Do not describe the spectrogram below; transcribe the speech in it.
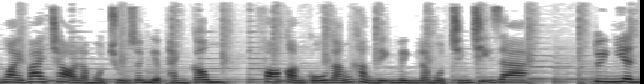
Ngoài vai trò là một chủ doanh nghiệp thành công, Ford còn cố gắng khẳng định mình là một chính trị gia. Tuy nhiên,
